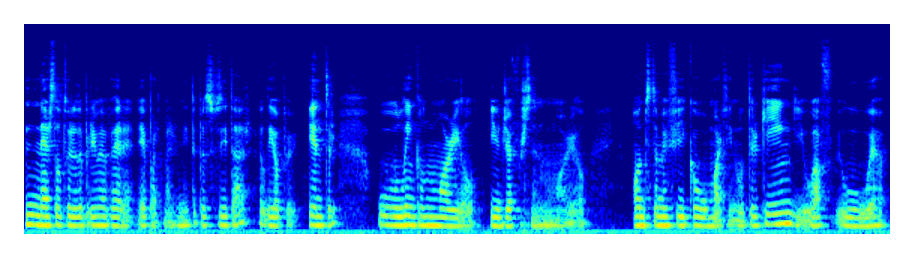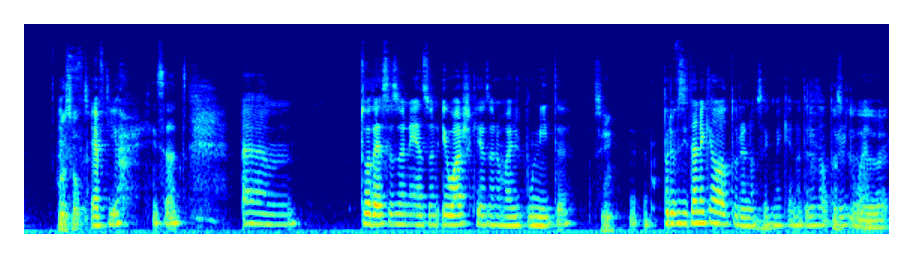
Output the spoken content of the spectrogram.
nesta altura da primavera é a parte mais bonita para se visitar, ali ao entre o Lincoln Memorial e o Jefferson Memorial, onde também fica o Martin Luther King e o, Af- o Roosevelt. FDR, exato. Ahm, toda essa zona é a zona, eu acho que é a zona mais bonita Sim. para visitar naquela altura, não sei como é que é noutras Mas, alturas do ano. eh,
